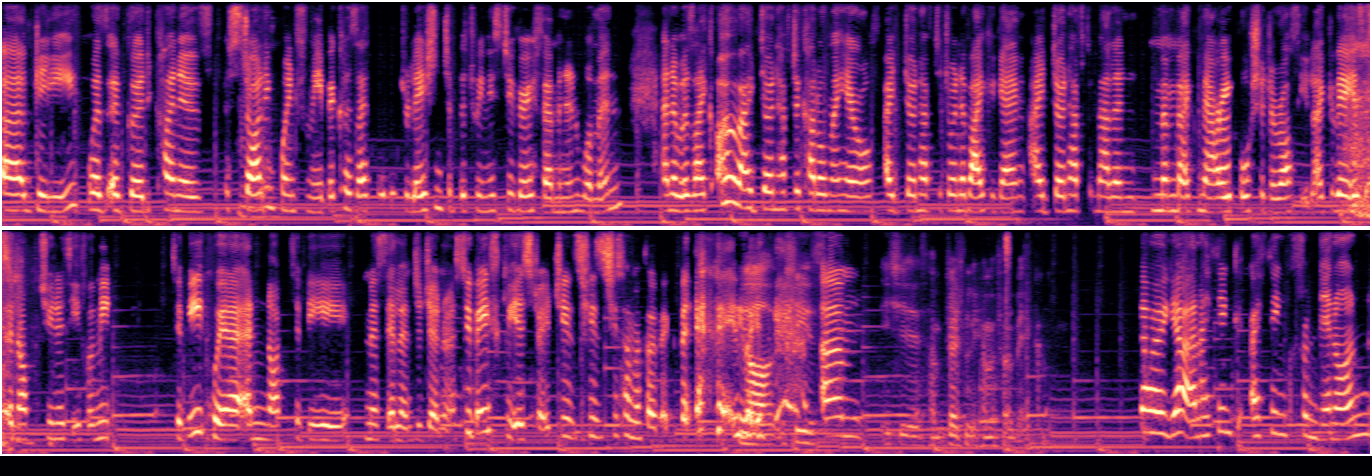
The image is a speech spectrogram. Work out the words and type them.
uh, Glee was a good kind of starting point for me because I saw this relationship between these two very feminine women, and it was like, oh, I don't have to cut all my hair off. I don't have to join a biker gang. I don't have to mal- m- like marry Portia de Rossi. Like there is an opportunity for me to be queer and not to be Miss Ellen DeGeneres, who basically is straight. She's she's she's homophobic, but anyway. yeah she's Um, she is I'm definitely homophobic so yeah, and I think I think from then on,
